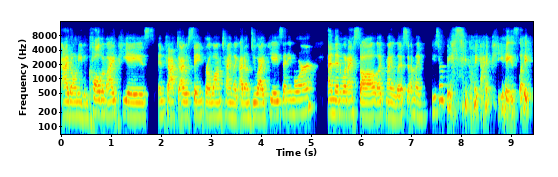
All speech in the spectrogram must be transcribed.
I don't even call them IPAs in fact, I was saying for a long time, like, I don't do IPAs anymore. And then when I saw like my list, I'm like, these are basically IPAs. Like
